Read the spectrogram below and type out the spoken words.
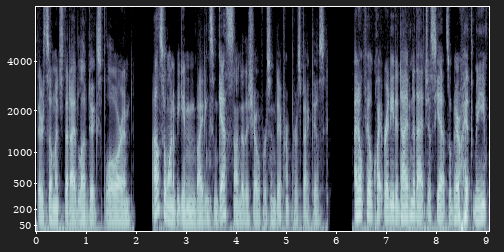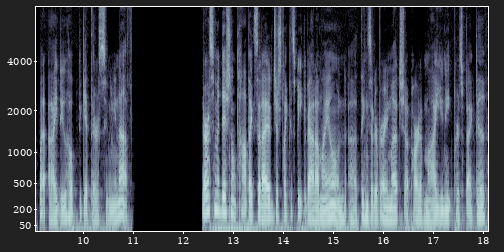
There's so much that I'd love to explore, and I also want to begin inviting some guests onto the show for some different perspectives. I don't feel quite ready to dive into that just yet, so bear with me, but I do hope to get there soon enough. There are some additional topics that I'd just like to speak about on my own, uh, things that are very much a part of my unique perspective.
